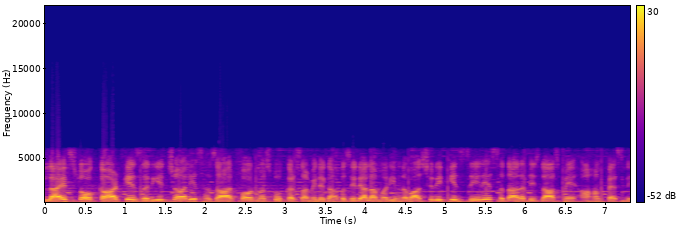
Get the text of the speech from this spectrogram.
लाइव स्टॉक कार्ड के ज़रिए चालीस हज़ार फार्मर्स को कर्जा मिलेगा। वज़ीर अला मरीम नवाज़ शरीफ के जेर सदारत इजलास में अहम फैसले।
